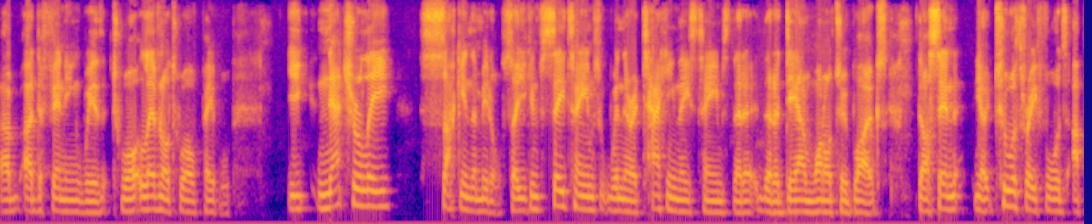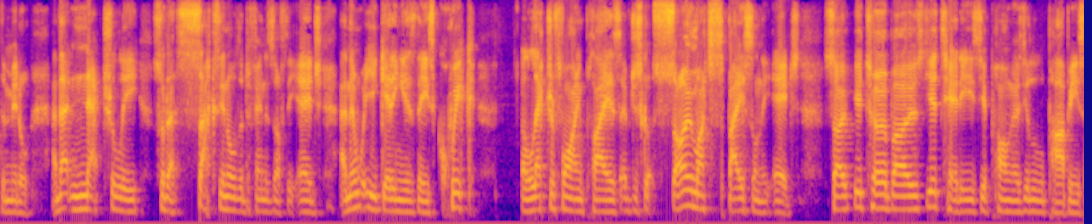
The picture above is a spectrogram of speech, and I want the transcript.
are, are defending with 12, 11 or 12 people, you naturally suck in the middle. So you can see teams when they're attacking these teams that are that are down one or two blokes, they'll send you know two or three forwards up the middle, and that naturally sort of sucks in all the defenders off the edge. And then what you're getting is these quick electrifying players have just got so much space on the edge. So your turbos, your teddies, your Pongas, your little puppies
